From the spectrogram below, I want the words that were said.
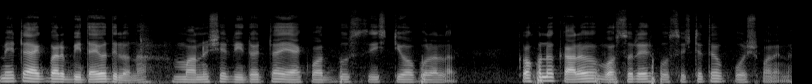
মেয়েটা একবার বিদায়ও দিল না। মানুষের হৃদয়টা এক অদ্ভুত সৃষ্টি অপরালার কখনো কারও বছরের প্রচেষ্টাতেও পোষ মানে না।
